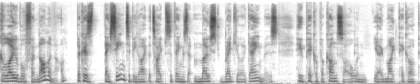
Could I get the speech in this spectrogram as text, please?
global phenomenon because they seem to be like the types of things that most regular gamers who pick up a console and you know might pick up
